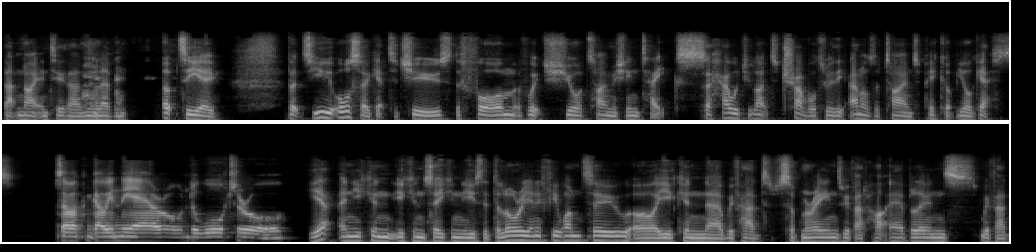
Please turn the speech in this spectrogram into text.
that night in 2011. Up to you. But you also get to choose the form of which your time machine takes. So, how would you like to travel through the annals of time to pick up your guests? so I can go in the air or underwater or Yeah, and you can you can so you can use the DeLorean if you want to, or you can. Uh, we've had submarines, we've had hot air balloons, we've had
